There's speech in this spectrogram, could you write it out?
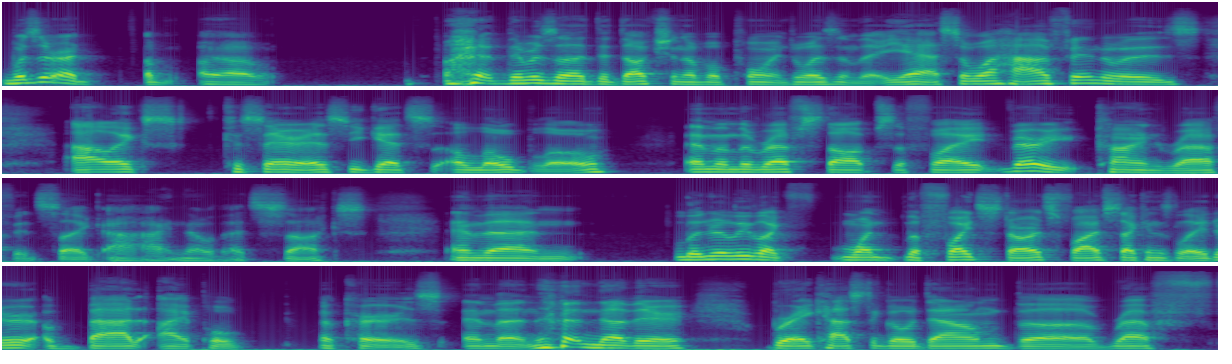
Was there a, a, a there was a deduction of a point, wasn't there? Yeah. So what happened was Alex Caceres, he gets a low blow and then the ref stops the fight. Very kind ref. It's like, ah, I know that sucks. And then literally like when the fight starts, five seconds later, a bad eye poke occurs, and then another break has to go down. The ref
